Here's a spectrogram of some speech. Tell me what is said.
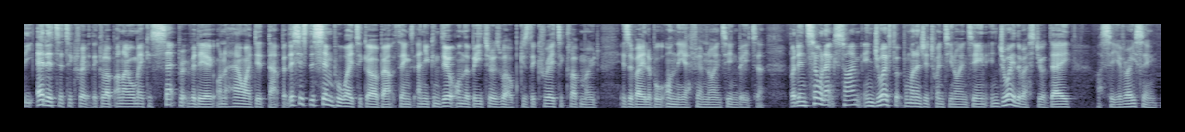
the editor to create the club and I will make a separate video on how I did that. But this is the simple way to go about things and you can do it on the beta as well because the create a club mode is available on the FM19 beta. But until next time, enjoy Football Manager 2019, enjoy the rest of your day. I'll see you very soon.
